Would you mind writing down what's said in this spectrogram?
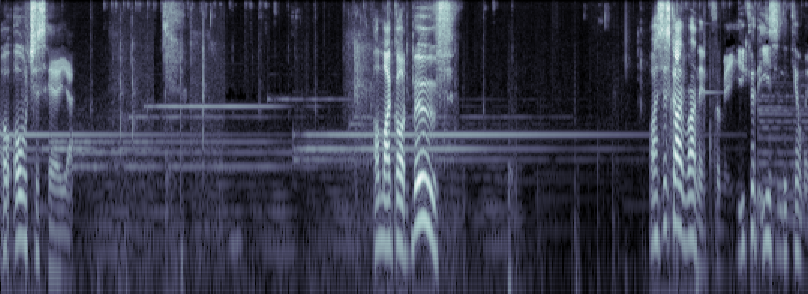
Oh, oh, just here, yeah. Oh my god, move! Why is this guy running for me? He could easily kill me.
